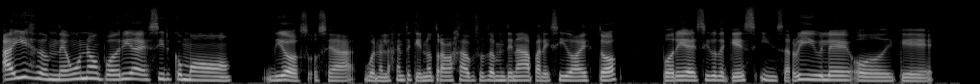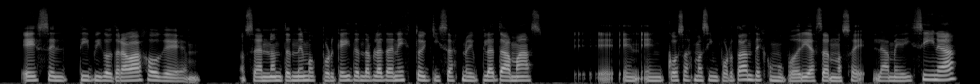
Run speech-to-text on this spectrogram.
ahí es donde uno podría decir como, Dios, o sea, bueno, la gente que no trabaja absolutamente nada parecido a esto, podría decir de que es inservible o de que es el típico trabajo que, o sea, no entendemos por qué hay tanta plata en esto y quizás no hay plata más eh, en, cosas más importantes como podría ser, no sé, la medicina.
